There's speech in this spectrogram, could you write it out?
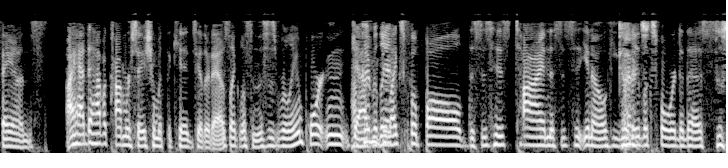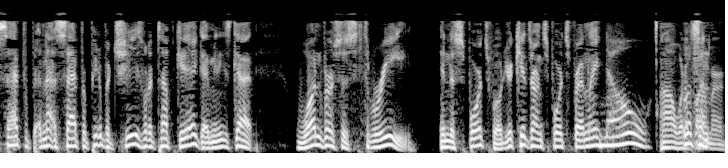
fans. I had to have a conversation with the kids the other day. I was like, listen, this is really important. Dad really likes football. This is his time. This is, you know, he God, really looks forward to this. so sad for not sad for Peter, but geez, what a tough gig. I mean, he's got one versus three in the sports world. Your kids aren't sports friendly. No. Oh, what a Listen, bummer.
